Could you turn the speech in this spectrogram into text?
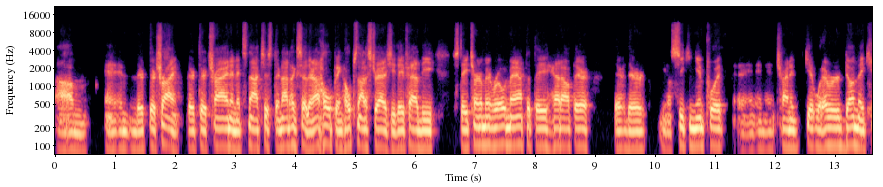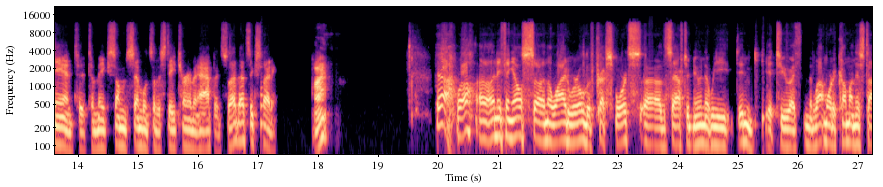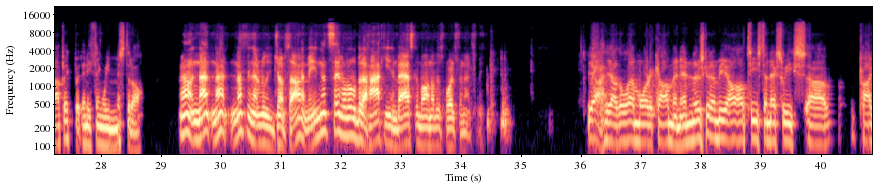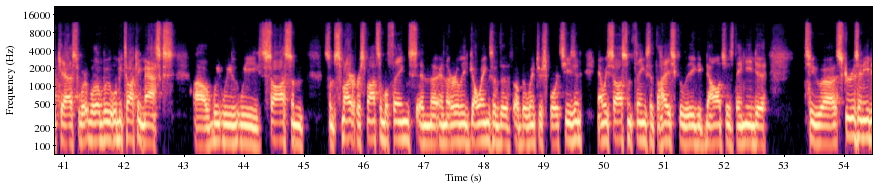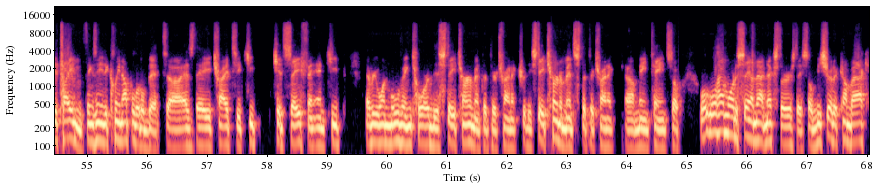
Um, and, and, they're they're trying. They're they're trying, and it's not just they're not like I said they're not hoping. Hope's not a strategy. They've had the state tournament roadmap that they had out there. They're they're you know seeking input and, and, and, trying to get whatever done they can to to make some semblance of a state tournament happen. So that, that's exciting. All right. Yeah. Well, uh, anything else uh, in the wide world of prep sports uh, this afternoon that we didn't get to? A lot more to come on this topic, but anything we missed at all? Well, not not nothing that really jumps out at me. Let's save a little bit of hockey and basketball and other sports for next week. Yeah, yeah, there'll have more to come, and and there's going to be. I'll, I'll, tease to next week's uh, podcast. we will we'll be talking masks. Uh, we we we saw some some smart, responsible things in the in the early goings of the of the winter sports season, and we saw some things that the high school league acknowledges they need to to uh, screws they need to tighten, things they need to clean up a little bit uh, as they try to keep kids safe and, and keep everyone moving toward the state tournament that they're trying to the state tournaments that they're trying to uh, maintain. So we'll, we'll have more to say on that next Thursday. So be sure to come back,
